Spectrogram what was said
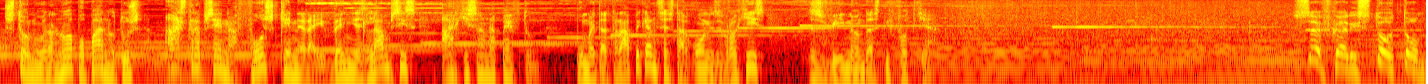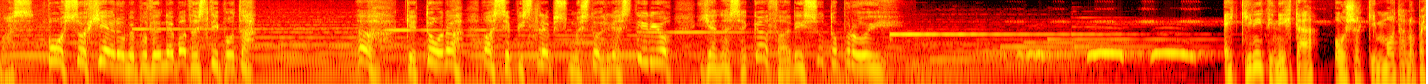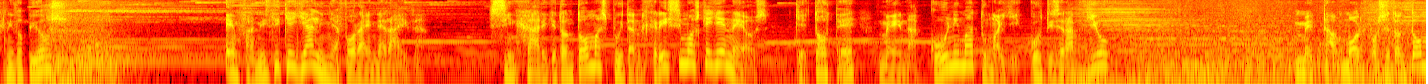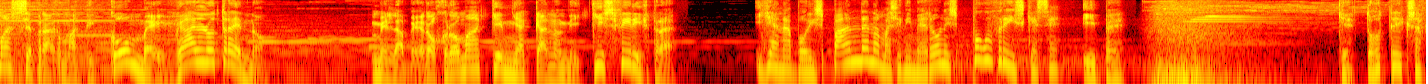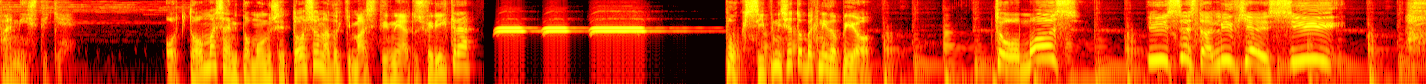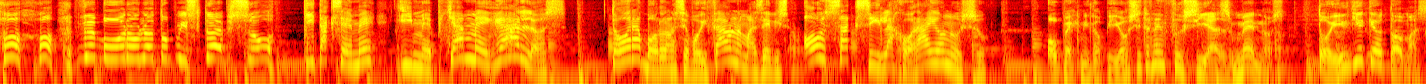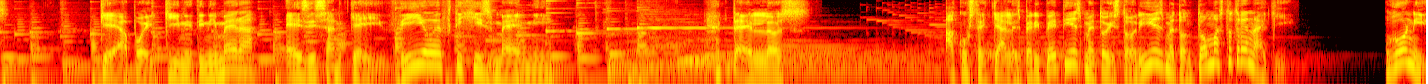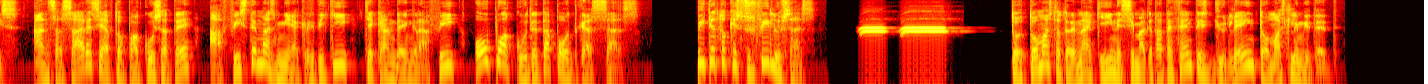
Στον ουρανό από πάνω τους άστραψε ένα φως και νεραϊδένιες λάμψεις άρχισαν να πέφτουν, που μετατράπηκαν σε σταγόνες βροχής, σβήνοντας τη φωτιά. Σε ευχαριστώ, Τόμας. Πόσο χαίρομαι που δεν έπαθες τίποτα. Α, και τώρα ας επιστρέψουμε στο εργαστήριο για να σε καθαρίσω το πρωί. Εκείνη τη νύχτα, όσο κοιμόταν ο παιχνιδοποιός, εμφανίστηκε για άλλη μια φορά η νεράιδα. Συγχάρηκε τον Τόμας που ήταν χρήσιμος και γενναίος και τότε, με ένα κούνημα του μαγικού της ραβδιού, μεταμόρφωσε τον Τόμας σε πραγματικό μεγάλο τρένο. Με λαμπερό χρώμα και μια κανονική σφυρίχτρα, Για να μπορείς πάντα να μας ενημερώνεις πού βρίσκεσαι. είπε. Και τότε εξαφανίστηκε. Ο Τόμας ανυπομονούσε τόσο να δοκιμάσει τη νέα του σφυρίχτρα που ξύπνησε τον παιχνιδοποιό. Τόμας, είσαι στα αλήθεια εσύ; Χαχα, δεν μπορώ να το πιστέψω. Κοίταξε με, είμαι πια μεγάλος. Τώρα μπορώ να σε βοηθάω να μαζεύεις όσα ξύλα χωράει ο νους σου. Ο παιχνιδοποιός ήταν ενθουσιασμένος, το ίδιο και ο Τόμας. Και από εκείνη την ημέρα έζησαν και οι δύο ευτυχισμένοι. Τέλος. Ακούστε κι άλλες περιπέτειες με το ιστορίες με τον Τόμας στο τρενάκι. Γονείς, αν σας άρεσε αυτό που ακούσατε, αφήστε μας μια κριτική και κάντε εγγραφή όπου ακούτε τα podcast σας. Πείτε το και στους φίλους σας. Το Thomas στο τρενάκι είναι σήμα κατά τεθέν της Gulane Thomas Limited.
